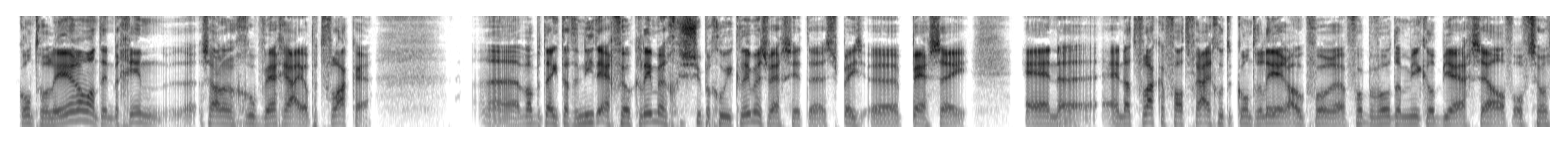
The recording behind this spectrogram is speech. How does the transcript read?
controleren. Want in het begin eh, zou er een groep wegrijden op het vlakke. Eh, wat betekent dat er niet echt veel klimmen, supergoeie klimmers weg zitten per se. En, en dat vlakke valt vrij goed te controleren. Ook voor, voor bijvoorbeeld een Mikkel Bjerg zelf. Of zo'n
